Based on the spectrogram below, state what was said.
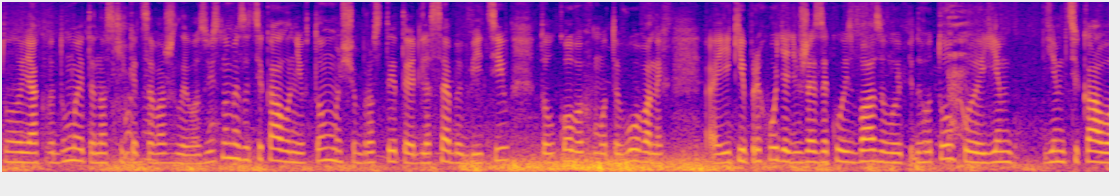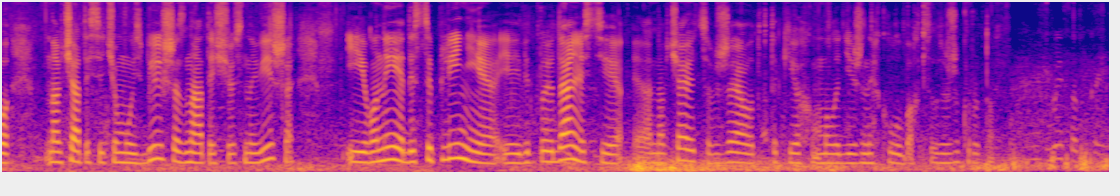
то як ви думаєте, наскільки це важливо? Звісно, ми зацікавлені в тому, щоб ростити для себе бійців толкових, мотивованих, е, які приходять вже з якоюсь базовою підготовкою. Їм їм цікаво навчатися чомусь більше, знати щось новіше. І вони дисципліні і відповідальності е, навчаються вже от в таких молодіжних клубах. Це дуже круто. З висадкою.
